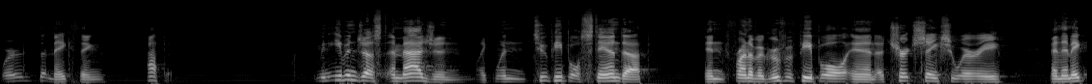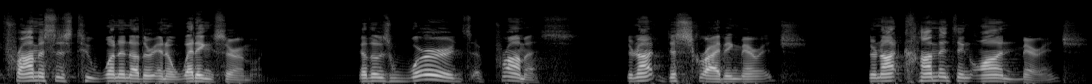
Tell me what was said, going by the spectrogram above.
words that make things happen. I mean, even just imagine, like, when two people stand up in front of a group of people in a church sanctuary and they make promises to one another in a wedding ceremony. Now, those words of promise, they're not describing marriage, they're not commenting on marriage,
